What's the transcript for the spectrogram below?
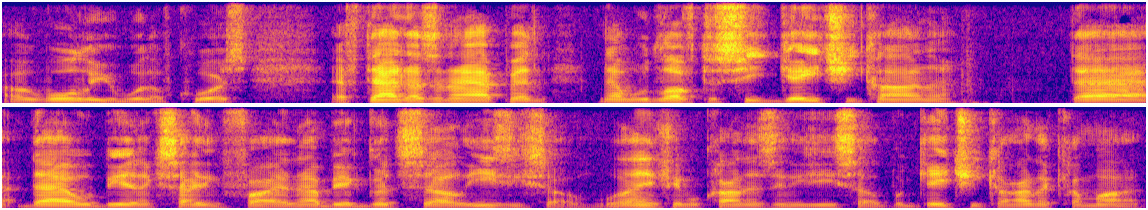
I, all of you would, of course. If that doesn't happen, then would love to see Gaethje Conor. That that would be an exciting fight. That'd be a good sell, easy sell. Well, anything with Conor is an easy sell, but Gaethje Conor, come on,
